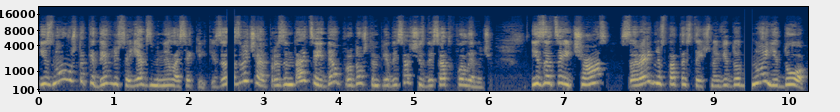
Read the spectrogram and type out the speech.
і знову ж таки дивлюся, як змінилася кількість. Зазвичай презентація йде впродовж там 50-60 хвилиночок. І за цей час середньостатистично від одної до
